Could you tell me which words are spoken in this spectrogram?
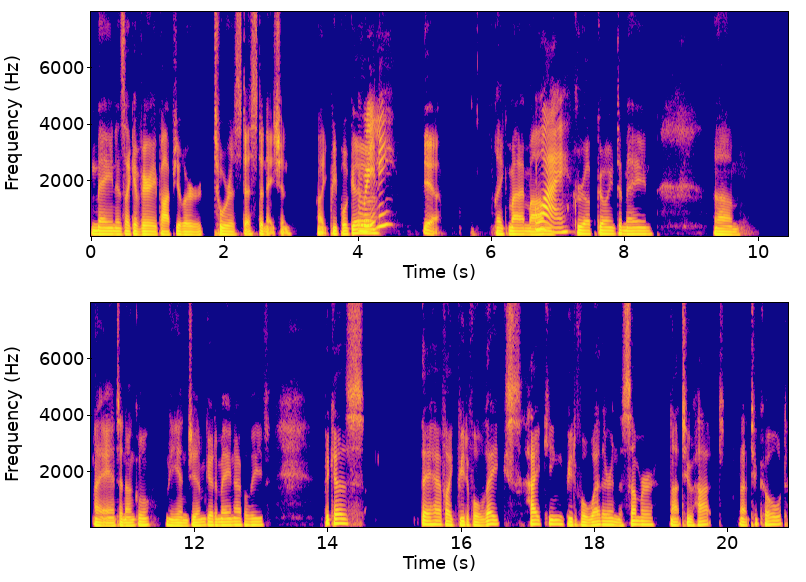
Maine is like a very popular tourist destination. Like people go. Really? Yeah. Like my mom Why? grew up going to Maine. Um, my aunt and uncle, me and Jim go to Maine, I believe, because they have like beautiful lakes, hiking, beautiful weather in the summer, not too hot, not too cold.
